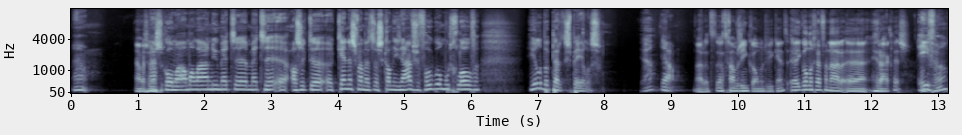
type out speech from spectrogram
ja. We Maar zijn ze komen allemaal aan nu met, eh, met eh, als ik de eh, kennis van het Scandinavische voetbal moet geloven, hele beperkte spelers. Ja? Ja, nou, dat, dat gaan we zien komend weekend. Eh, ik wil nog even naar eh Heracles. even.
